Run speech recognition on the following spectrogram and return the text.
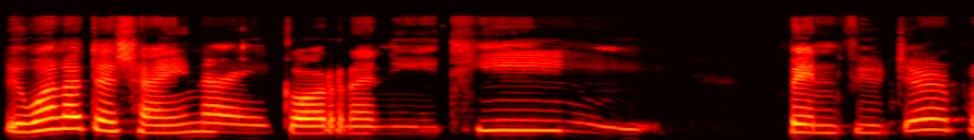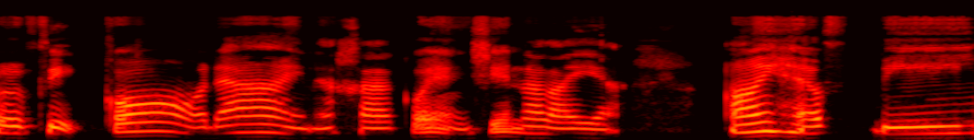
หรือว่าเราจะใช้ในกรณีที่เป็น future perfect ก็ได้นะคะ ก็อย่างเช่นอะไรอะ I have been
